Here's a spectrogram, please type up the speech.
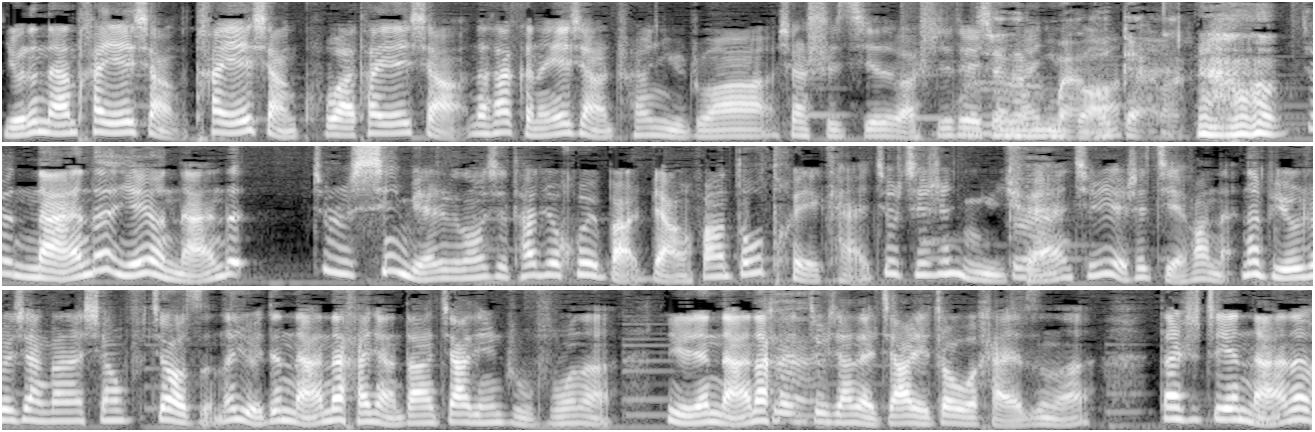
有的男他也想他也想哭啊，他也想，那他可能也想穿女装啊，像十七对吧？十七特别喜现在欢穿女装，买了改了，就男的也有男的，就是性别这个东西，他就会把两方都推开。就其实女权其实也是解放男。那比如说像刚才相夫教子，那有的男的还想当家庭主夫呢，有的男的还就想在家里照顾孩子呢。但是这些男的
